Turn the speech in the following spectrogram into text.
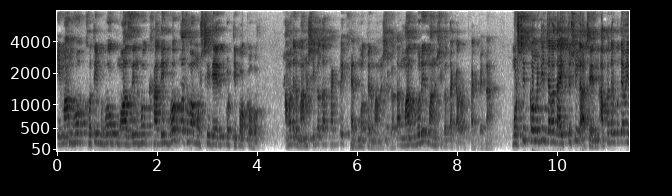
ইমাম হোক, খতিব হোক, মুয়াজ্জিন হোক, খাদিম হোক অথবা মসজিদের কর্তৃপক্ষ হোক, আমাদের মানসিকতা থাকবে খেদমতের মানসিকতা, মাতবরির মানসিকতা কারোর থাকবে না। মসজিদ কমিটির যারা দায়িত্বশীল আছেন, আপনাদের প্রতি আমি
